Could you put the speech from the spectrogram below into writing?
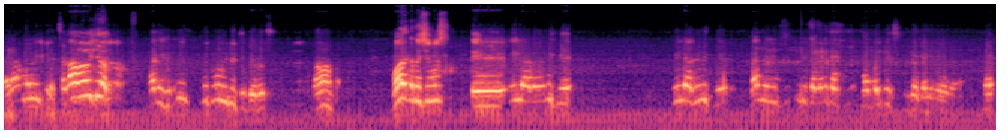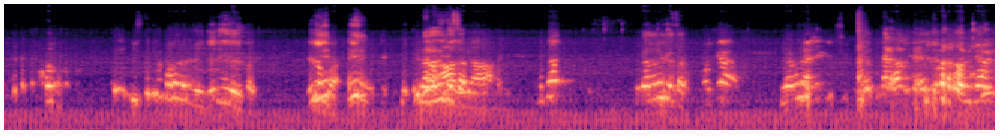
Selamünaleyküm. Selamünaleyküm. Hadi biz mikrofon video çekiyoruz. Tamam mı? Bu arkadaşımız eee illa dedi ki illa dedi ki ben de bir sefer pompayı da sıkacak kendime öyle. Üstü gibi para veriyoruz. Yemin ederim bak. Biliyor musun? Bir, biraları göster. Ya. Buradan biraları göster. Hoca. Biraları göster. Abi gel.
